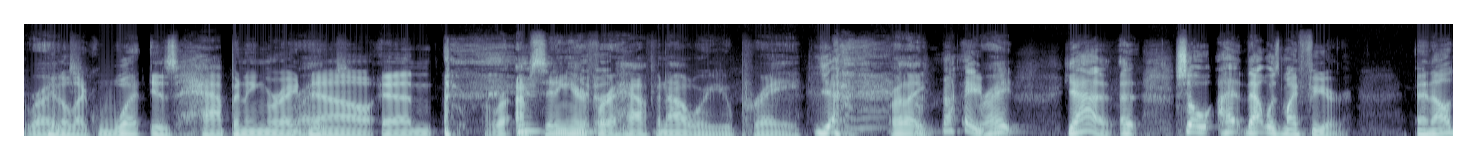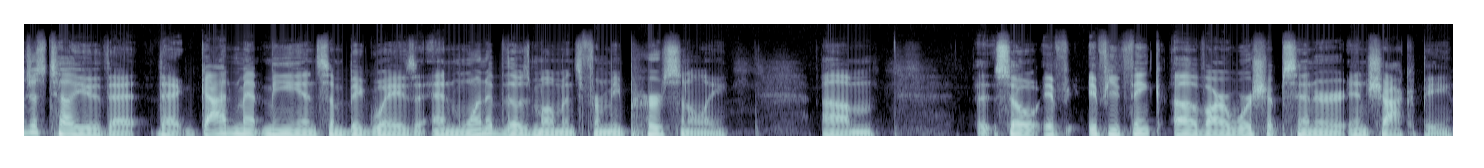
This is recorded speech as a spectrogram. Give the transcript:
right. you know like what is happening right, Right. now and I'm sitting here for a half an hour where you pray. yeah Or like, right right? yeah uh, so I, that was my fear and i'll just tell you that that god met me in some big ways and one of those moments for me personally um, so if if you think of our worship center in shakopee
